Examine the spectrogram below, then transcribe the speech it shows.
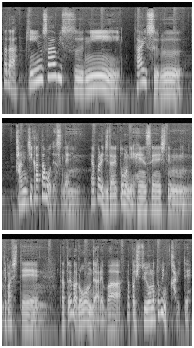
ただ金融サービスに対する感じ方もですねうん。やっぱり時代とともに変遷していってましてうん。例えばローンであればやっぱり必要な時に借りて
